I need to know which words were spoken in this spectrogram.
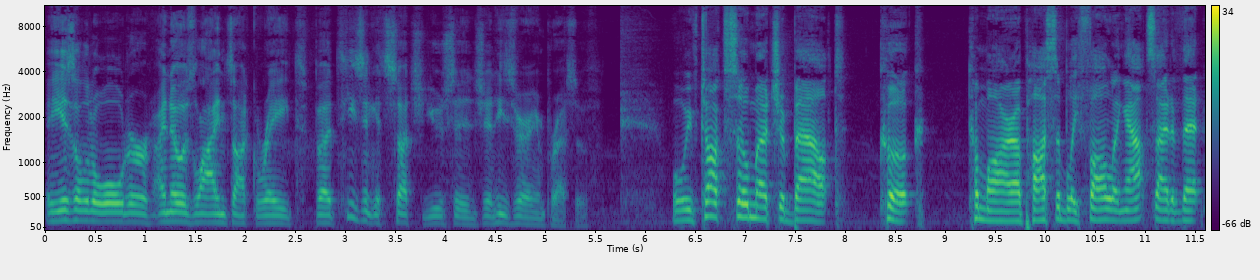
He is a little older. I know his line's not great, but he's to get such usage, and he's very impressive. Well, we've talked so much about Cook, Kamara possibly falling outside of that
